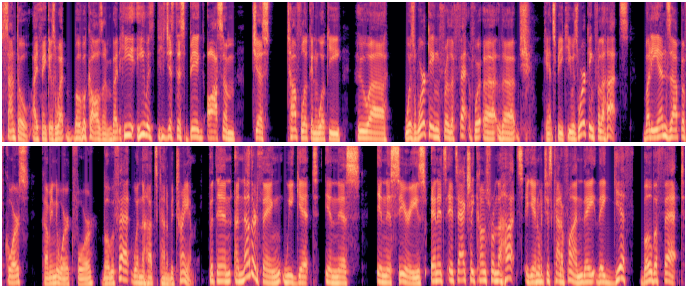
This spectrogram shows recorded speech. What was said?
Santo, I think is what Boba calls him. But he, he was, he's just this big, awesome, just tough looking Wookiee who, uh, was working for the fe- for uh, the can't speak. He was working for the Hutts, but he ends up, of course, coming to work for Boba Fett when the Hutts kind of betray him. But then another thing we get in this in this series, and it's it's actually comes from the Hutts again, which is kind of fun. They they gift Boba Fett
